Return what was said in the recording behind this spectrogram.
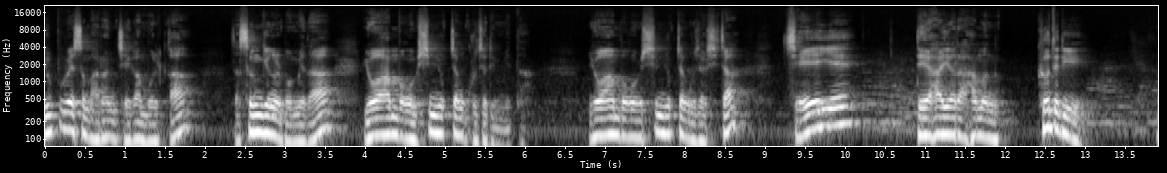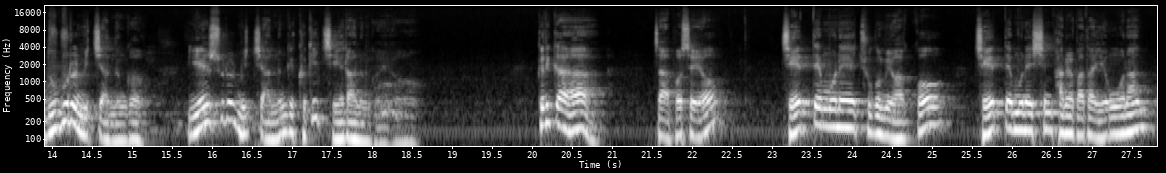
율법에서 말하는 죄가 뭘까? 자, 성경을 봅니다. 요한복음 16장 9절입니다. 요한복음 16장 9절 시작. 죄에 대하여라 하면 그들이 누구를 믿지 않는 거? 예수를 믿지 않는 게 그게 죄라는 거예요. 그러니까 자 보세요. 죄 때문에 죽음이 왔고 죄 때문에 심판을 받아 영원한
